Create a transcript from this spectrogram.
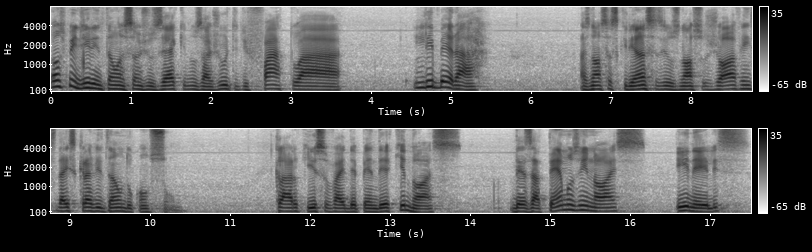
Vamos pedir então a São José que nos ajude de fato a liberar as nossas crianças e os nossos jovens da escravidão do consumo. Claro que isso vai depender que nós desatemos em nós e neles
